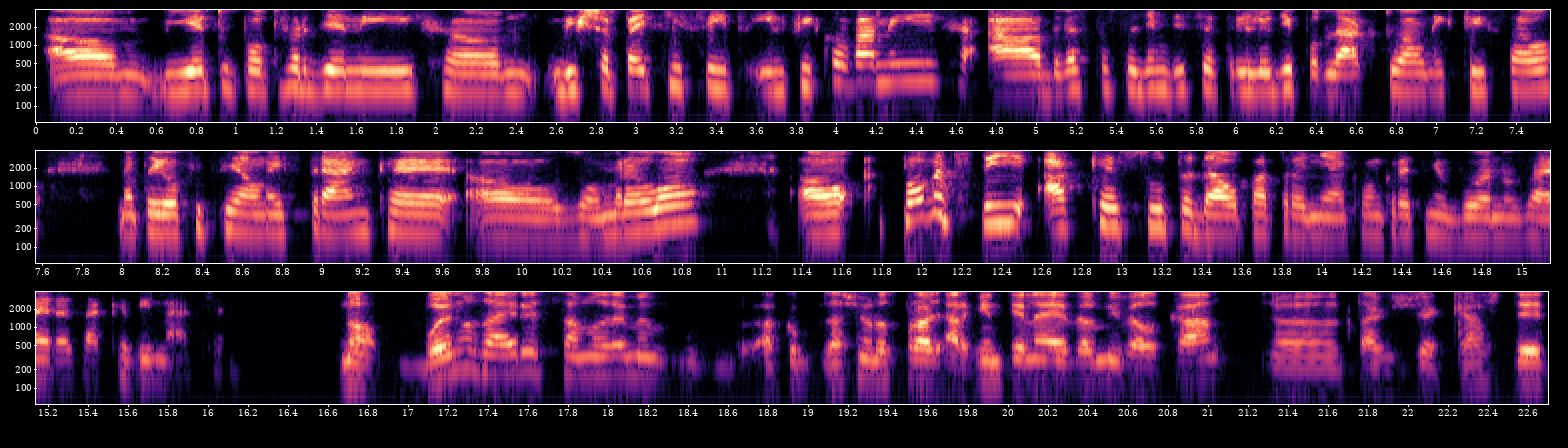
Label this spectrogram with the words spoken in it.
Um, je tu potvrdených um, vyše 5000 infikovaných a 273 ľudí podľa aktuálnych čísel na tej oficiálnej stránke uh, zomrelo. Povedz ty, aké sú teda opatrenia konkrétne v Buenos Aires, aké vy máte? No, Buenos Aires, samozrejme, ako začnem rozprávať, Argentina je veľmi veľká, uh, takže každé,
